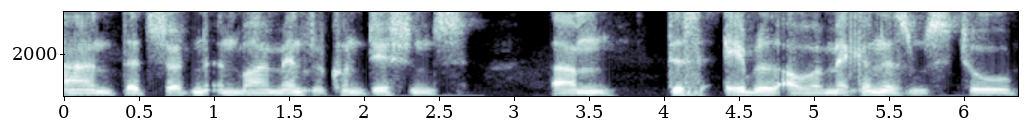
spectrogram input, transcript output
and that certain environmental conditions um, disable our mechanisms to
